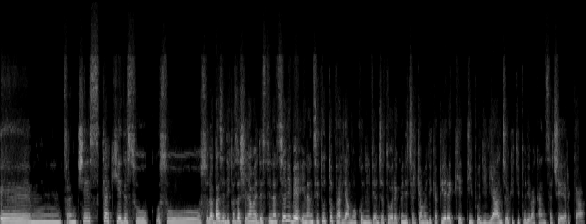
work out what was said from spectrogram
Ehm, Francesca chiede su su sulla base di cosa scegliamo le destinazioni. Beh, innanzitutto parliamo con il viaggiatore, quindi cerchiamo di capire che tipo di viaggio, che tipo di vacanza cerca.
